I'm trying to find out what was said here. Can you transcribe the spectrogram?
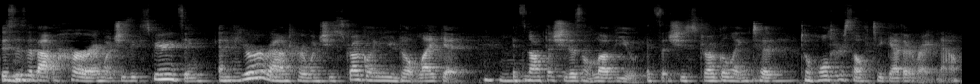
This is mm-hmm. about her and what she's experiencing. And if mm-hmm. you're around her when she's struggling and you don't like it, mm-hmm. it's not that she doesn't love you. It's that she's struggling to to hold herself together right now.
